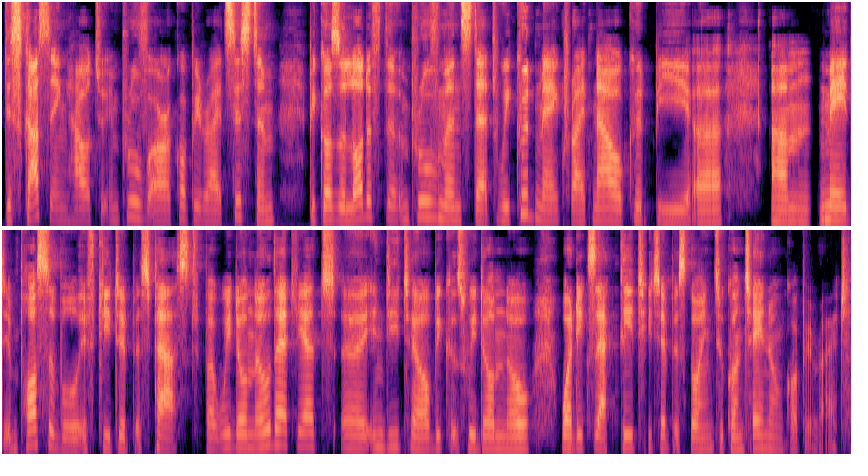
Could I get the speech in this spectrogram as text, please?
discussing how to improve our copyright system, because a lot of the improvements that we could make right now could be uh, um, made impossible if TTIP is passed. But we don't know that yet uh, in detail because we don't know what exactly TTIP is going to contain on copyright.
